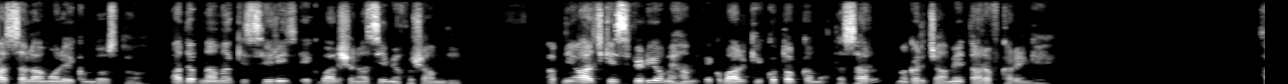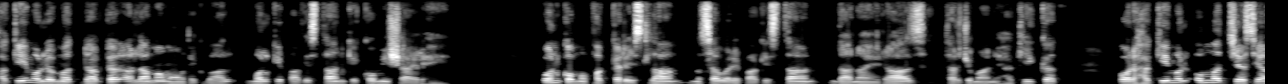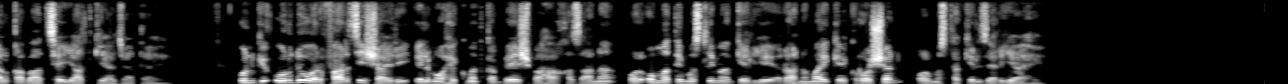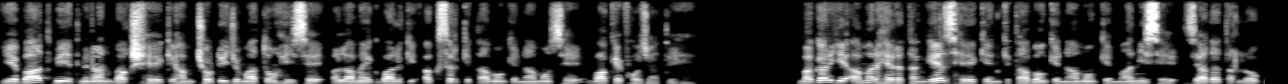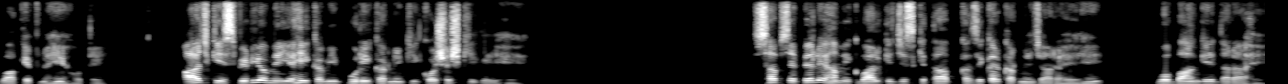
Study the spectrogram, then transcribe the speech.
السلام علیکم دوستو، ادب نامہ کی سیریز اقبال شناسی میں خوش آمدید۔ اپنی آج کی اس ویڈیو میں ہم اقبال کی کتب کا مختصر مگر جامع تعارف کریں گے۔ حکیم علمت ڈاکٹر علامہ محمد اقبال ملک پاکستان کے قومی شاعر ہیں۔ ان کو مفکر اسلام، مصور پاکستان دانائے راز، ترجمان حقیقت اور حکیم الامت جیسے القابات سے یاد کیا جاتا ہے۔ ان کی اردو اور فارسی شاعری، علم و حکمت کا بیش بہا خزانہ اور امت مسلمہ کے لیے رہنمائی کے ایک روشن اور مستقل ذریعہ ہے۔ یہ بات بھی اطمینان بخش ہے کہ ہم چھوٹی جماعتوں ہی سے علامہ اقبال کی اکثر کتابوں کے ناموں سے واقف ہو جاتے ہیں۔ مگر یہ امر حیرت انگیز ہے کہ ان کتابوں کے ناموں کے معنی سے زیادہ تر لوگ واقف نہیں ہوتے۔ آج کی اس ویڈیو میں یہی کمی پوری کرنے کی کوشش کی گئی ہے۔ سب سے پہلے ہم اقبال کی جس کتاب کا ذکر کرنے جا رہے ہیں، وہ بانگ درا ہے۔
